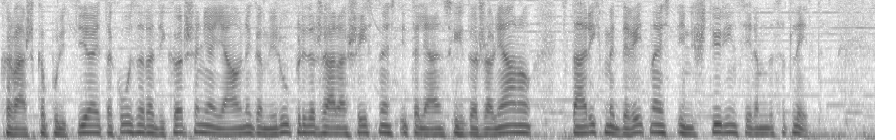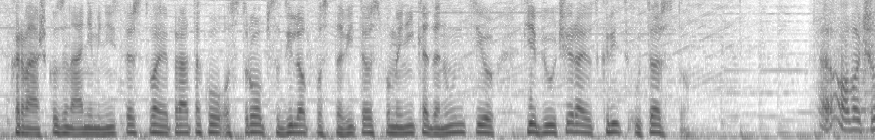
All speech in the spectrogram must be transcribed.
Hrvaška policija je tako zaradi kršenja javnega miru pridržala 16 italijanskih državljanov, starih med 19 in 74 let. Hrvaško zunanje ministrstvo je prav tako ostro obsodilo postavitev spomenika Danunciju, ki je bil včeraj odkrit v Trstu. Oba, če,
